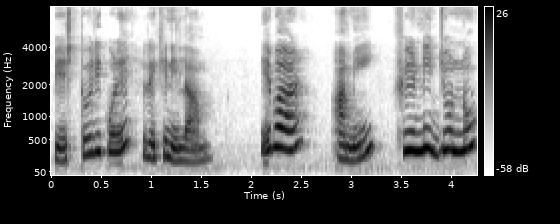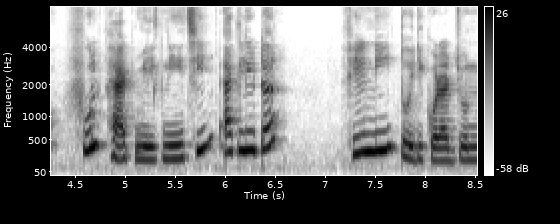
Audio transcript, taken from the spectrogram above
পেস্ট তৈরি করে রেখে নিলাম। এবার আমি ফিরনির জন্য ফুল ফ্যাট মিল্ক নিয়েছি এক লিটার ফিরনি তৈরি করার জন্য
